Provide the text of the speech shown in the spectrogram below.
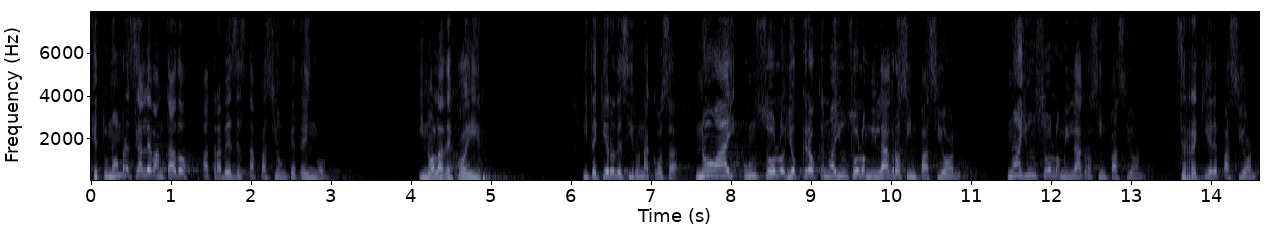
que tu nombre sea levantado a través de esta pasión que tengo. Y no la dejó ir. Y te quiero decir una cosa, no hay un solo, yo creo que no hay un solo milagro sin pasión. No hay un solo milagro sin pasión. Se requiere pasión.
